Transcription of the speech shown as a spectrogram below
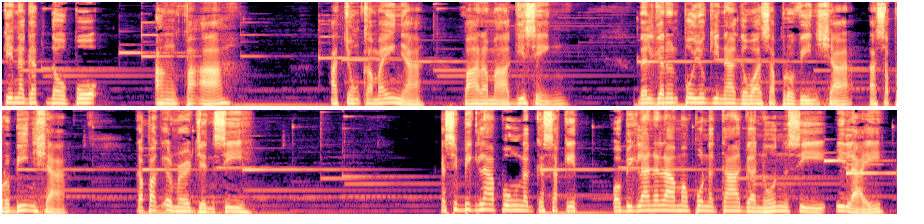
Kinagat daw po ang paa at yung kamay niya para magising dahil ganun po yung ginagawa sa probinsya, ah, sa probinsya kapag emergency. Kasi bigla pong nagkasakit o bigla na lamang po nagkaganon si Ilay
